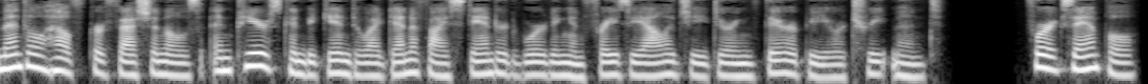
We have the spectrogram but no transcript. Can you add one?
mental health professionals and peers can begin to identify standard wording and phraseology during therapy or treatment. For example,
